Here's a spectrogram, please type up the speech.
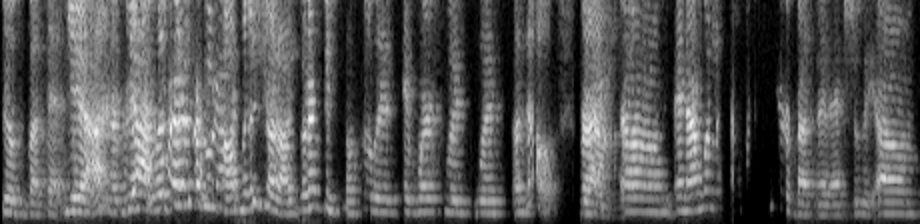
feels about that. Yeah, yeah, let's let see. I'm gonna shut up. Let's see. Cecil it works with, with adults, right? Yeah. Um, and I want to hear about that actually. Um,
